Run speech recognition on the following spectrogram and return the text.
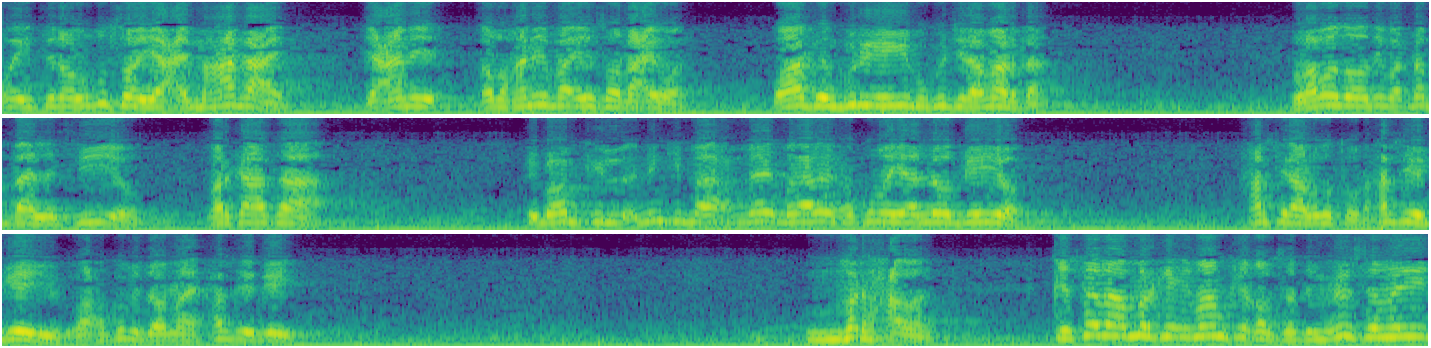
way tiro lagu soo yaacay maxaa dhacay? Yani abu xaniifa iisoo dhacay waay waa kan gurigaygiibu ku jiraa maarta? Labadoodiiba dhab baa la siiyeyo markaasaa imaamkii ninkii magaalada xukumayaa loo geeyo xabsigaa lagu tuura xabsiga geeyo waa xukumi doonaa xabsiga geey marxaban. Qisadaa markay imaamkii qabsatay muxuu sameeyey?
